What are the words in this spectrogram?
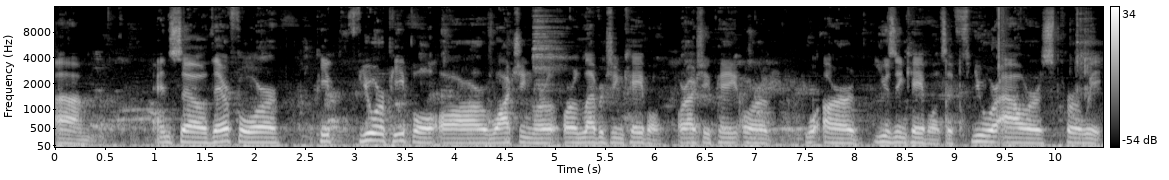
Um, and so, therefore, pe- fewer people are watching or, or leveraging cable, or actually paying or are using cable. It's a fewer hours per week.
